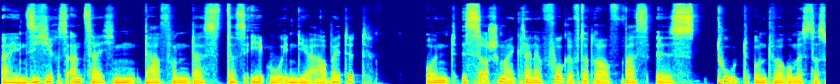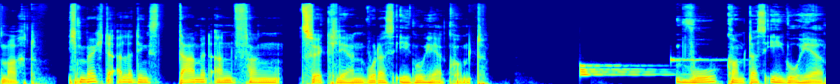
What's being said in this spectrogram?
ein sicheres Anzeichen davon, dass das Ego in dir arbeitet und es ist auch schon mal ein kleiner Vorgriff darauf, was es tut und warum es das macht. Ich möchte allerdings damit anfangen zu erklären, wo das Ego herkommt. Wo kommt das Ego her?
